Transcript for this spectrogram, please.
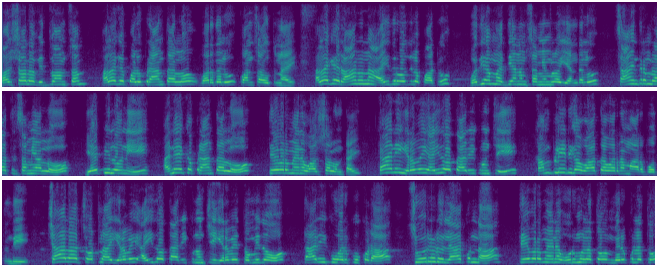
వర్షాల విధ్వంసం అలాగే పలు ప్రాంతాల్లో వరదలు కొనసాగుతున్నాయి. అలాగే రానున్న ఐదు రోజుల పాటు ఉదయం మధ్యాహ్నం సమయంలో ఎండలు సాయంత్రం రాత్రి సమయాల్లో ఏపీలోని అనేక ప్రాంతాల్లో తీవ్రమైన వర్షాలు ఉంటాయి. కానీ ఇరవై ఐదో తారీఖు నుంచి కంప్లీట్గా వాతావరణం మారిపోతుంది చాలా చోట్ల ఇరవై ఐదో తారీఖు నుంచి ఇరవై తొమ్మిదో తారీఖు వరకు కూడా సూర్యుడు లేకుండా తీవ్రమైన ఉరుములతో మెరుపులతో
